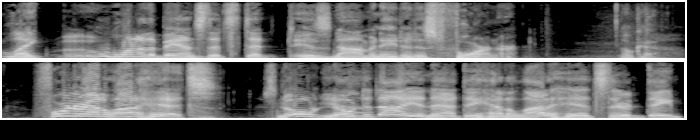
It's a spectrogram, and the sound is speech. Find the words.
like one of the bands that's that is nominated is Foreigner. Okay. Foreigner had a lot of hits. There's no no denying that. They had a lot of hits. They're they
